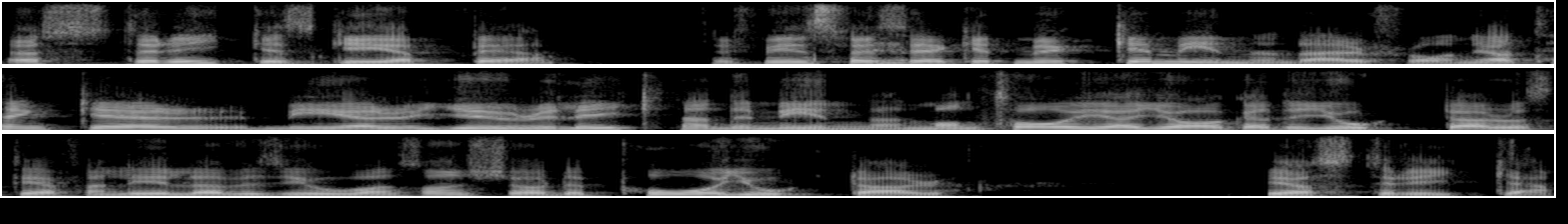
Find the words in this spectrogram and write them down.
Österrikes GP. Det finns väl säkert mycket minnen därifrån. Jag tänker mer djurliknande minnen. Montoya jagade hjortar och Stefan Lillövers Johansson körde på hjortar i Österrike.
